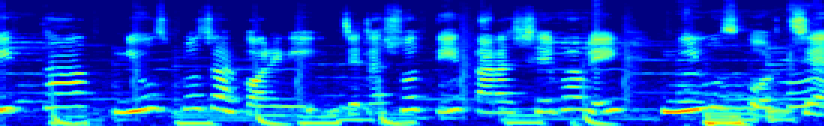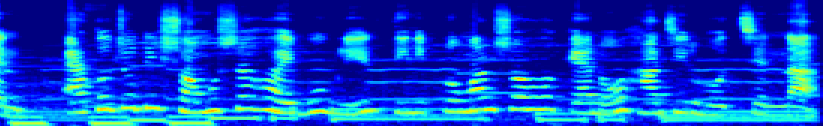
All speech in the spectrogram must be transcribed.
মিথ্যা নিউজ প্রচার করেনি, যেটা সত্যি তারা সেভাবেই নিউজ করছেন। এত যদি সমস্যা হয় বুবলির, তিনি প্রমাণসহ কেন হাজির হচ্ছেন না?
